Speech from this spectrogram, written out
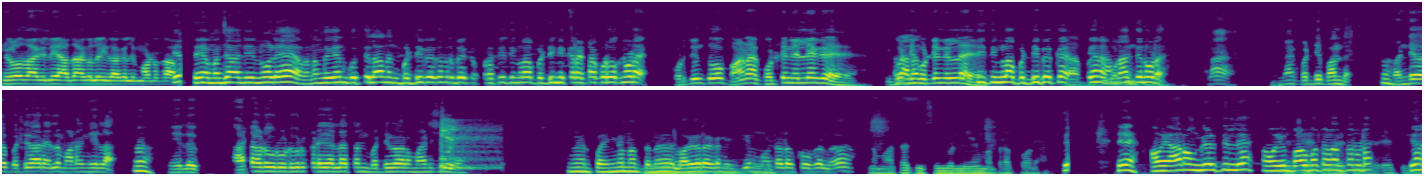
ಕೇಳೋದಾಗ್ಲಿ ಅದಾಗಲಿ ಇದಾಗಲಿ ಮಾಡೋದ. ಏ ಮಂಜಾ ನೀ ನೋಳೆ ನಂಗ ಏನ್ ಗೊತ್ತಿಲ್ಲ ನಂಗ್ ಬಡ್ಡಿ ಬೇಕಂದ್ರೆ ಬೇಕು. ಪ್ರತಿ ತಿಂಗಳ ಬಡ್ಡಿ ನೀ ಕರೆಕ್ಟ್ ಆಗಿ ಕೊಡ್ಬೇಕು ನೋಡೆ ಕೊಡ್ತೀನಿ ತೋ ಬಾಣ ಕೊಟ್ಟಿನ ಇಲ್ಲೇಗ ಕೊಟ್ಟಿನಿಲ್ಲ ಬಡ್ಡಿ ಅಲ್ಲ, ಕೊಟ್ಟಿನಿ ಇಲ್ಲ. ಪ್ರತಿ ತಿಂಗಳ ಬಡ್ಡಿ ಬೇಕ. ಏನ ಅಂತೀನಿ ನೋಡ ಅಣ್ಣ ಇನ್ಯಾಕ ಬಡ್ಡಿ ಬಂದ. ಬಂಡೆ ಬಂಡಿ ಬಡ್ಡಿ ವಾರ ಎಲ್ಲ ಮಾಡಂಗಿಲ್ಲ. ಇಲ್ಲಿ ಆಟ ಆಡೋರು ಹುಡುಗರ ಕಡೆ ಎಲ್ಲ ತಂದ್ ಬಡ್ಡಿ ವ್ಯವಹಾರ ಮಾಡಿಸಿ. ಏನಪ್ಪ ಹಿಂಗನ್ನಂತಾನೆ ಲಾಯರ್ ಆಗ ನಿಂಗೇನ್ ಮಾತಾಡಕ್ ಹೋಗಲ್ಲ. ನಾ ಮಾತಾಡ್ತೀನಿ ಸುಮ್ಮನೆ ನೀ ಏನ್ ಮಾತಾಡಕ್ ಹೋಗಲ್ಲ. ಏ ಅವ ಯಾರೋ ಹಂಗ ಹೇಳ್ತಿಲ್ಲ? ಅವ ಏನ್ ಬಾಳ್ ಮಾತಾಡ ಅಂತ ನೋಡ? ಏನ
